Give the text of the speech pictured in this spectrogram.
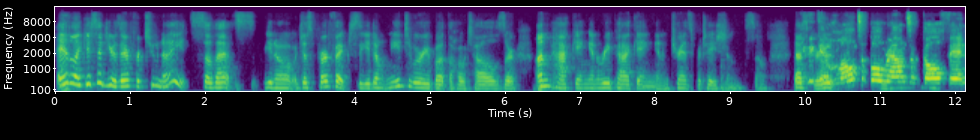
And like you said, you're there for two nights. So that's, you know, just perfect. So you don't need to worry about the hotels or unpacking and repacking and transportation. So that's you could great. get multiple rounds of golf in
